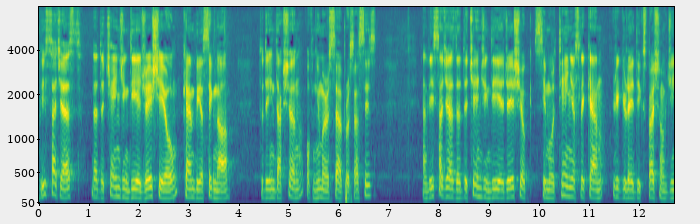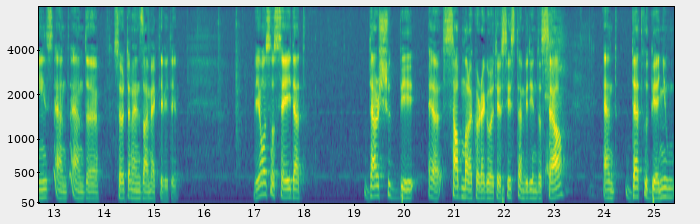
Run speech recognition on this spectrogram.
We suggest that the changing DH ratio can be a signal to the induction of numerous cell processes. And we suggest that the changing DH ratio simultaneously can regulate the expression of genes and, and uh, certain enzyme activity. We also say that there should be a submolecular regulatory system within the cell, and that would be a new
